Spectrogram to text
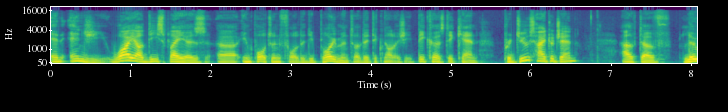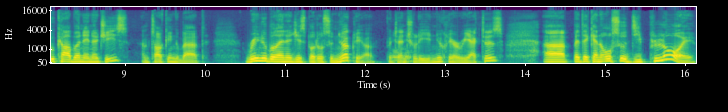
and Engie. Why are these players uh, important for the deployment of the technology? Because they can produce hydrogen out of low carbon energies. I'm talking about renewable energies, but also nuclear, potentially mm-hmm. nuclear reactors. Uh, but they can also deploy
